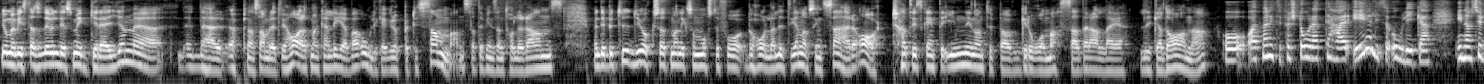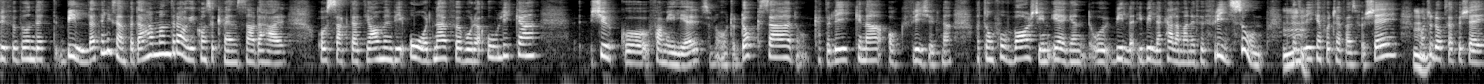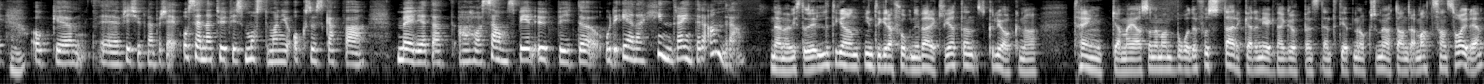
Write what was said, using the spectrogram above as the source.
Jo, men visst, alltså, det är väl det som är grejen med det här öppna samhället vi har, att man kan leva olika grupper tillsammans, att det finns en tolerans. Men det betyder ju också att man liksom måste få behålla lite grann av sin särart, att vi ska inte in i någon typ av grå massa där alla är likadana. Och, och att man inte förstår att det här är lite olika. Inom studieförbundet Bilda till exempel, där har man dragit konsekvenserna av det här och sagt att ja, men vi ordnar för våra olika kyrkofamiljer, som de ortodoxa, de katolikerna och frikyrkorna, att de får var sin egen, och bilda, i bilda kallar man det för frizon. Mm. Katoliken får träffas för sig, mm. ortodoxa för sig mm. och eh, eh, frikyrkorna för sig. Och sen naturligtvis måste man ju också skaffa möjlighet att ha samspel, utbyte och det ena hindrar inte det andra. Nej men visst, det är lite grann integration i verkligheten skulle jag kunna tänka mig. Alltså när man både får stärka den egna gruppens identitet men också möta andra. Mats han sa ju det,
